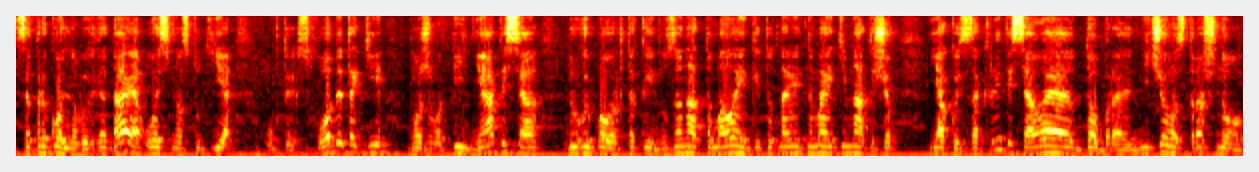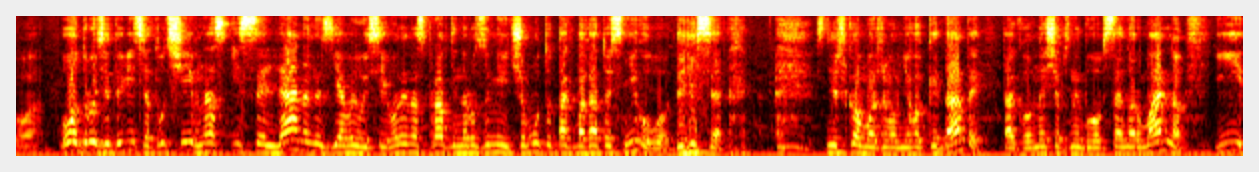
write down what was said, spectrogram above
Це прикольно виглядає. Ось у нас тут є ух ти, сходи такі, можемо піднятися. Другий поверх такий, ну занадто маленький. Тут навіть немає кімнати, щоб якось закритися, але добре, нічого страшного. О, друзі, дивіться, тут ще й в нас і селянини з'явилися, і вони насправді не розуміють, чому тут так багато снігу. О, дивіться. Сніжком можемо в нього кидати. Так, головне, щоб з ним було все нормально. І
